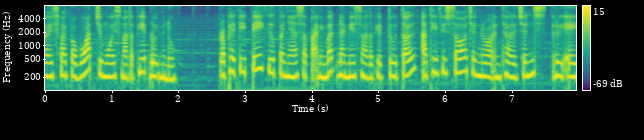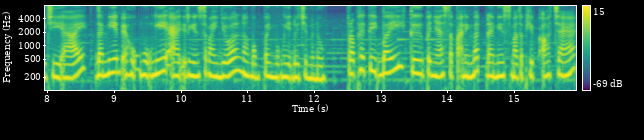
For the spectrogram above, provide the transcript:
ដោយស្វ័យប្រវត្តិជាមួយសមត្ថភាពដូចមនុស្សប្រភេទទី2គឺបញ្ញាសិប្បនិម្មិតដែលមានសមត្ថភាពទូទៅ Artificial General Intelligence ឬ AGI ដែលមានពហុមុខងារអាចរៀនស្វែងយល់និងបំពេញមុខងារដូចជាមនុស្ស ប្រភេទទី3គឺបញ្ញាសិប្បនិម្មិតដែលមានសមត្ថភាពអស្ចារ្យ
